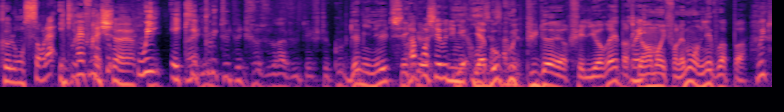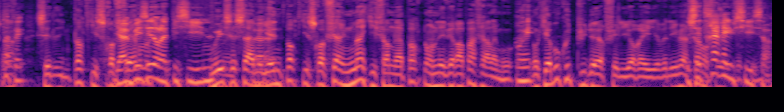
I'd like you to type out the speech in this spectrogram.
que l'on sent là et Une qui vraie est plutôt- fraîcheur. Oui, et qui Ouais, est plus toute petite chose je voudrais ajouter, je te coupe deux minutes, c'est Rapprochez-vous du il y a- micro, il y a beaucoup de pudeur chez Lioré parce Oui. qu'à un moment ils font l'amour, on ne les voit pas. Oui, tout à Hein, fait. C'est une porte qui se Il y a referme. un baiser dans la piscine. Oui, c'est ça, mais il y a Euh, une porte qui se referme, une main qui ferme la porte, on ne les verra pas faire l'amour. Oui. Donc il y a beaucoup de pudeur chez Lioré. Il y avait déjà Et ça c'est très réussi, ça,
